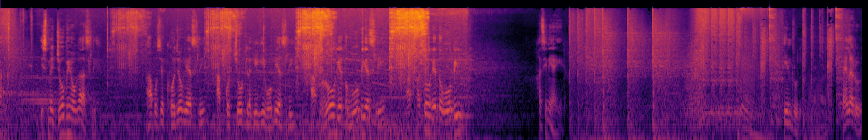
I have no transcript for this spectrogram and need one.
तक इसमें जो भी होगा असली आप उसे खोजोगे असली आपको चोट लगेगी वो भी असली। आप रोगे तो वो भी असली आप हंसोगे तो वो भी। हँसी नहीं आएगी। तीन रूल। पहला रूल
